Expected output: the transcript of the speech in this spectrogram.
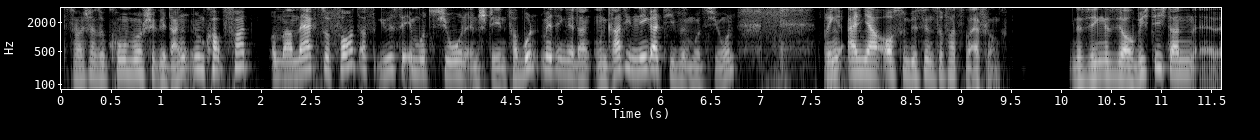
dass man manchmal so komische Gedanken im Kopf hat und man merkt sofort, dass gewisse Emotionen entstehen, verbunden mit den Gedanken gerade die negative Emotion bringen einen ja auch so ein bisschen zur Verzweiflung. Deswegen ist es ja auch wichtig, dann äh,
